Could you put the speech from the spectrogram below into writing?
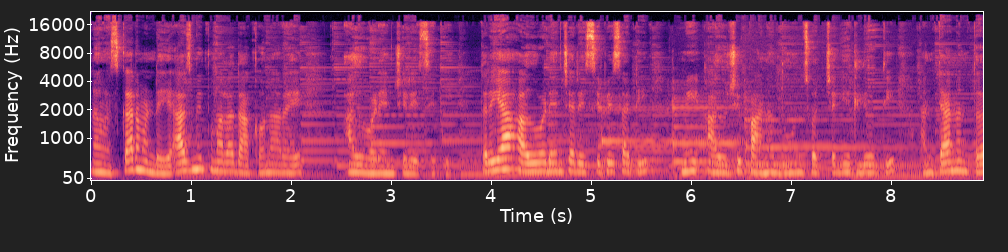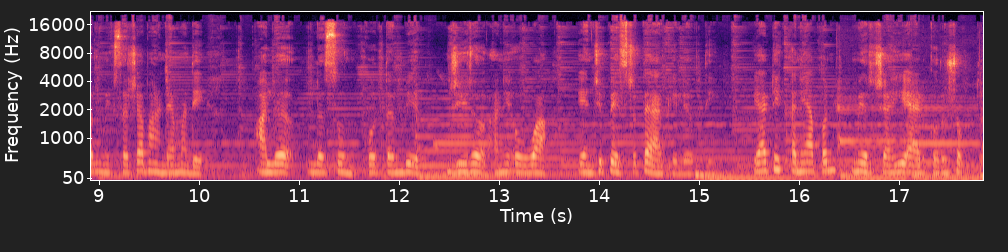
नमस्कार मंडळी आज मी तुम्हाला दाखवणार आहे आळूवड्यांची रेसिपी तर या आळूवड्यांच्या रेसिपीसाठी मी आळूची पानं धुवून स्वच्छ घेतली होती आणि त्यानंतर मिक्सरच्या भांड्यामध्ये आलं लसूण कोथिंबीर जिरं आणि ओवा यांची पेस्ट तयार केली होती. या ठिकाणी आपण मिरच्याही ॲड करू शकतो.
